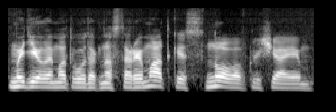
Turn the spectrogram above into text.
мы делаем отводок на старой матке, снова включаем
